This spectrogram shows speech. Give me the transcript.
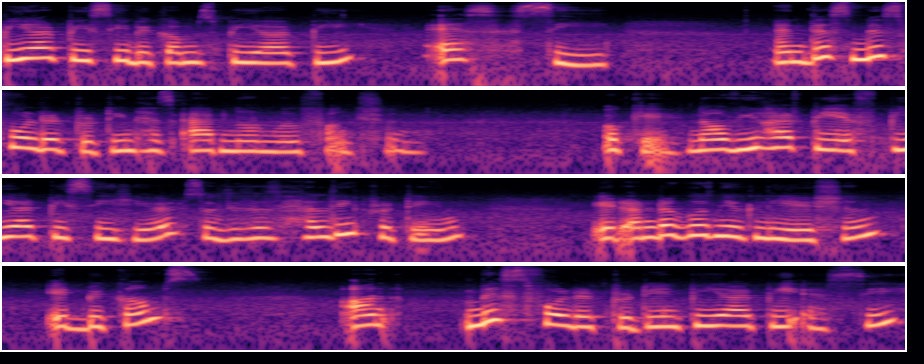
PRPC becomes PRPSC and this misfolded protein has abnormal function. Okay, now you have PF, PRPC here. So this is healthy protein. It undergoes nucleation. It becomes a misfolded protein PRPSC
